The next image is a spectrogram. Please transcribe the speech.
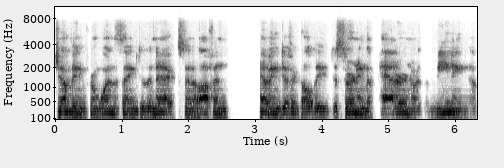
jumping from one thing to the next, and often having difficulty discerning the pattern or the meaning of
